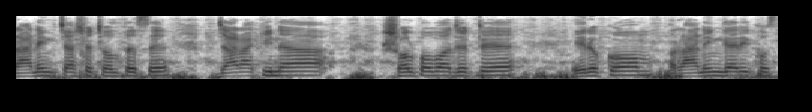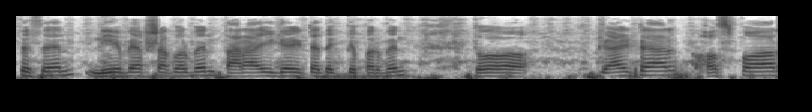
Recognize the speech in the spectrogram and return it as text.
রানিং চাষে চলতেছে। যারা কিনা স্বল্প বাজেটে এরকম রানিং গাড়ি খুঁজতেছেন, নিয়ে ব্যবসা করবেন, তারা এই গাড়িটা দেখতে পারবেন। তো গাড়িটার হর্স পাওয়ার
